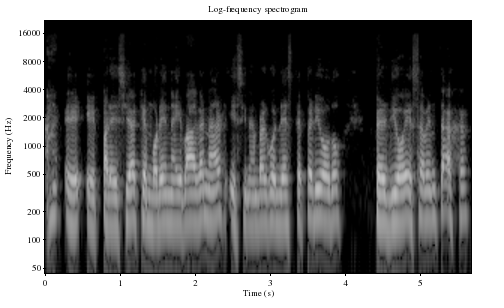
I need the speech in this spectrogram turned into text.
eh, eh, parecía que Morena iba a ganar y sin embargo en este periodo perdió esa ventaja.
